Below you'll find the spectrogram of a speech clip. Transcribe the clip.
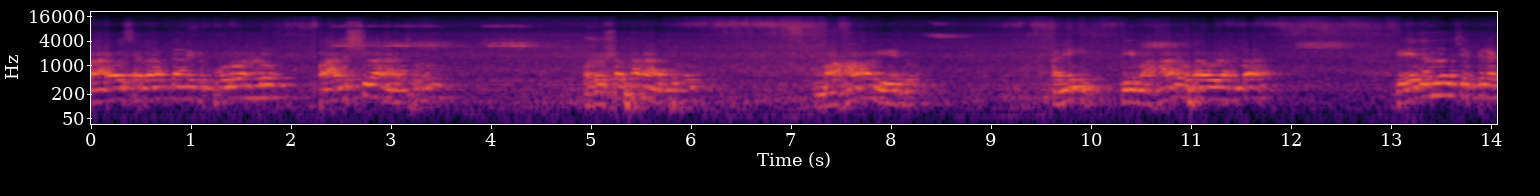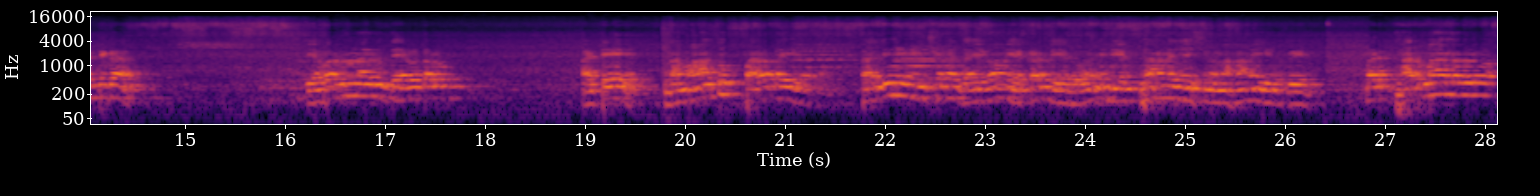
ఆరవ శతాబ్దానికి పూర్వంలో పార్శ్వనాథుడు వృషభనాథుడు మహావీరుడు అని ఈ మహానుభావులంతా వేదంలో చెప్పినట్టుగా ఎవరున్నారు దేవతలు? అంటే నమాతు పరదైవం. తల్లిని మించిన దైవం ఎక్కడ లేదు అని నిర్ధారణ చేసిన మహానీయుడు వీడు మరి ధర్మాలలో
